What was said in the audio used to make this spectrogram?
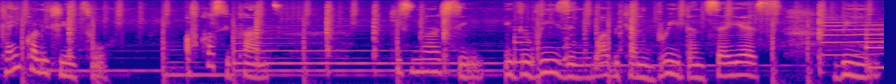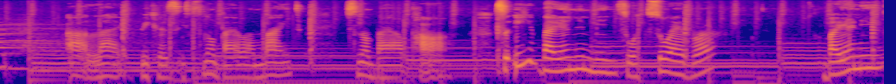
Can you call it little? Of course you can't. His mercy is the reason why we can breathe and say, Yes, we are alive because it's not by our mind, it's not by our power. So, if by any means whatsoever, by any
